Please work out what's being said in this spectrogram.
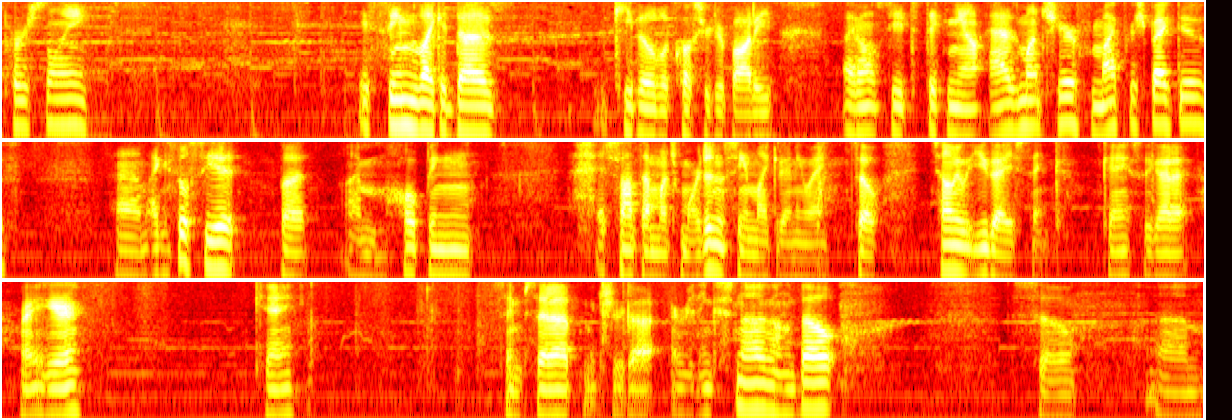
personally, it seems like it does keep it a little closer to your body. I don't see it sticking out as much here from my perspective. Um, I can still see it, but I'm hoping it's not that much more. It doesn't seem like it anyway. So tell me what you guys think. Okay, so you got it right here. Okay. Same setup, make sure you got everything snug on the belt. So um,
